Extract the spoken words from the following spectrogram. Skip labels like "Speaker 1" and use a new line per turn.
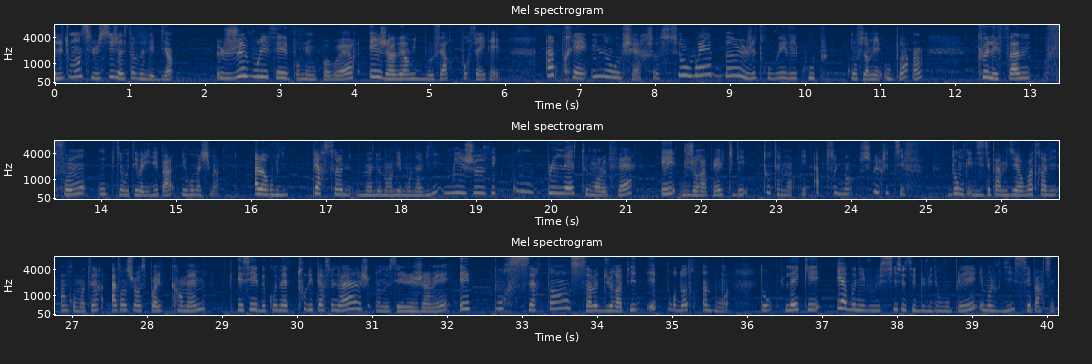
Salut tout le monde, c'est Lucie, j'espère que vous allez bien. Je vous l'ai fait pour New Power et j'avais envie de vous le faire pour Fairy Tail. Après une recherche sur le web, j'ai trouvé les couples, confirmés ou pas, hein, que les fans font ou qui ont été validés par Hiro Mashima. Alors oui, personne m'a demandé mon avis, mais je vais complètement le faire et je rappelle qu'il est totalement et absolument subjectif. Donc n'hésitez pas à me dire votre avis en commentaire. Attention au spoil quand même. Essayez de connaître tous les personnages, on ne sait jamais. Et pour certains, ça va être du rapide et pour d'autres un peu moins. Donc likez et abonnez-vous si ce style de vidéo vous plaît. Et moi je vous dis c'est parti.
